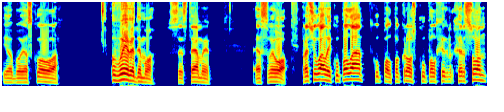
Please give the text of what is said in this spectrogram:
і обов'язково виведемо з системи СВО. Працювали купола, купол Покровськ, купол Херсон.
